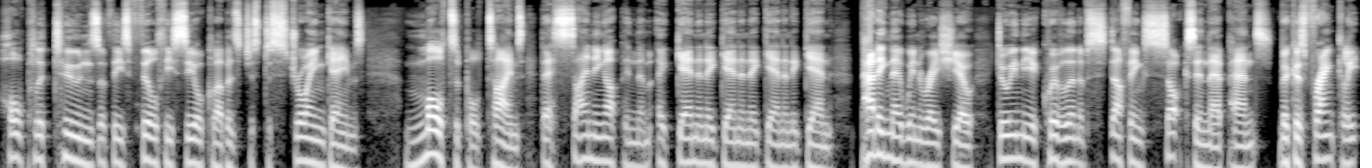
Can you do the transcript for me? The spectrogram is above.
whole platoons of these filthy seal clubbers just destroying games multiple times. They're signing up in them again and again and again and again, padding their win ratio, doing the equivalent of stuffing socks in their pants, because frankly,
